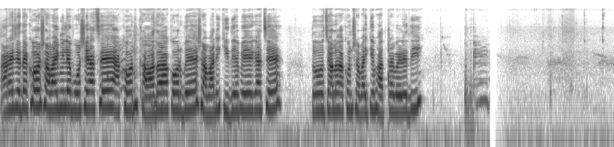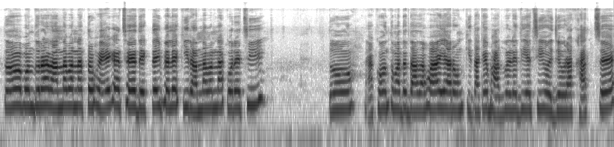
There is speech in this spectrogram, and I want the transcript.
আর এই যে দেখো, সবাই মিলে বসে আছে, এখন খাওয়া দাওয়া করবে, সবারই খিদে পেয়ে গেছে। তো চলো এখন সবাইকে ভাতটা বেড়ে দিই। তো বন্ধুরা রান্না বান্না তো হয়ে গেছে, দেখতেই পেলে কি রান্না বান্না করেছি। তো এখন তোমাদের দাদা ভাই আর অঙ্কিতাকে ভাত বেড়ে দিয়েছি, ওই যে ওরা খাচ্ছে।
